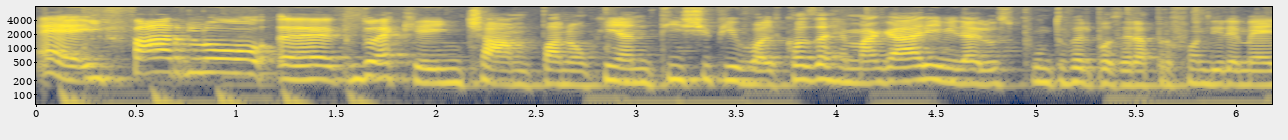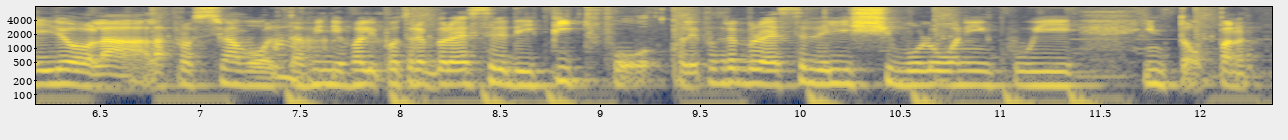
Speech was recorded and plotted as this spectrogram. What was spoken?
Eh, il farlo, eh, dov'è che inciampano? Qui anticipi qualcosa che magari mi dai lo spunto per poter approfondire meglio la, la prossima volta. Ah. Quindi quali potrebbero essere dei pitfall, quali potrebbero essere degli scivoloni in cui intoppano.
